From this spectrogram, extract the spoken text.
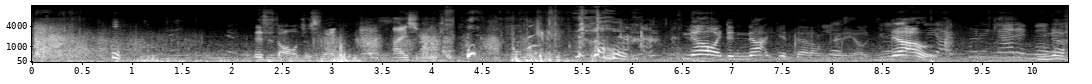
This is all just like ice week. no, no, I did not get that on Yes, video. you did. No, We are putting that in there. no,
